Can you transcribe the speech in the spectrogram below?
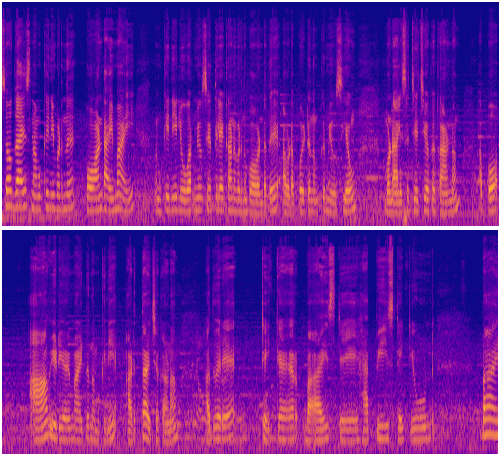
സോ ഗൈസ് നമുക്കിനി ഇവിടുന്ന് പോകാൻ ടൈമായി നമുക്കിനി ലൂവർ മ്യൂസിയത്തിലേക്കാണ് ഇവിടുന്ന് പോകേണ്ടത് അവിടെ പോയിട്ട് നമുക്ക് മ്യൂസിയവും മൊണാലിസ ചേച്ചിയും ഒക്കെ കാണണം. അപ്പോൾ ആ വീഡിയോയുമായിട്ട് നമുക്കിനി അടുത്ത ആഴ്ച കാണാം. അതുവരെ take care bye stay happy stay tuned bye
